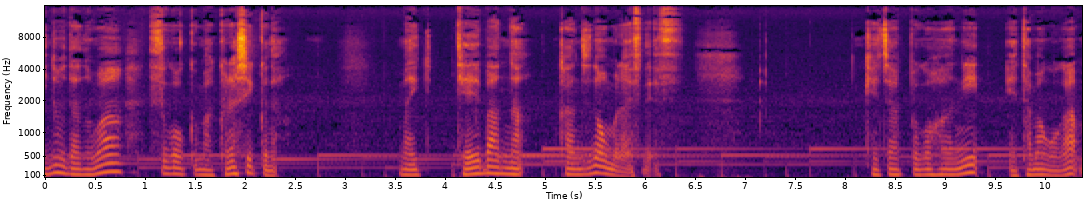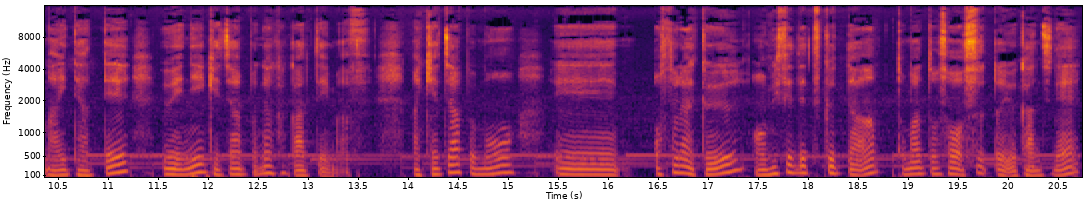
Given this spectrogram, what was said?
イノダのはすごくまあクラシックな、まあ、定番な感じのオムライスですケチャップご飯にえ卵が巻いてあって上にケチャップがかかっています、まあ、ケチャップも、えー、おそらくお店で作ったトマトソースという感じで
